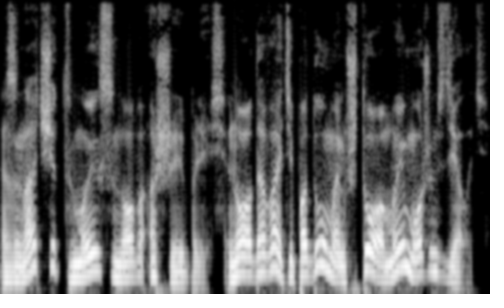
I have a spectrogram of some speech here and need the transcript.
Значит, мы снова ошиблись. Но давайте подумаем, что мы можем сделать.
